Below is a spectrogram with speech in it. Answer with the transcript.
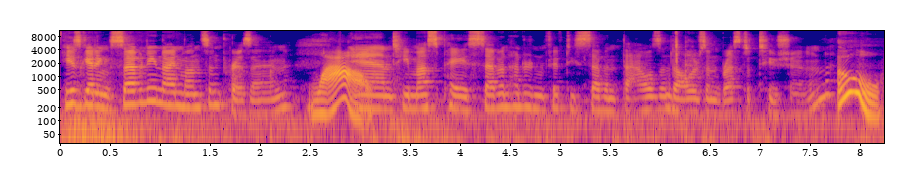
He's getting 79 months in prison, Wow. and he must pay $757,000 in restitution. Ooh.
